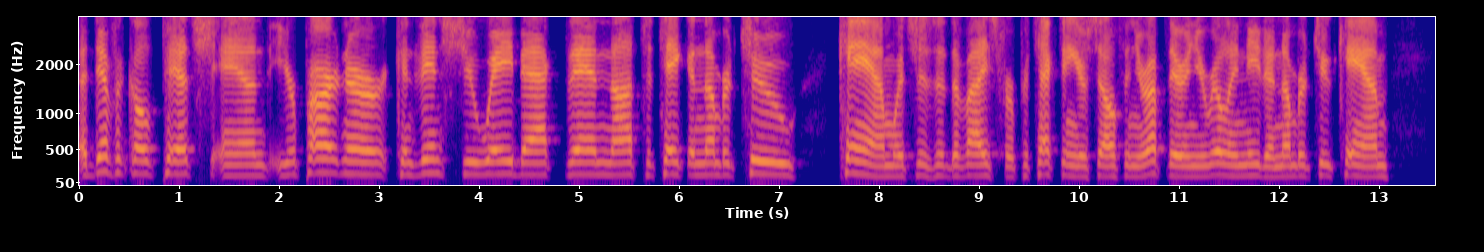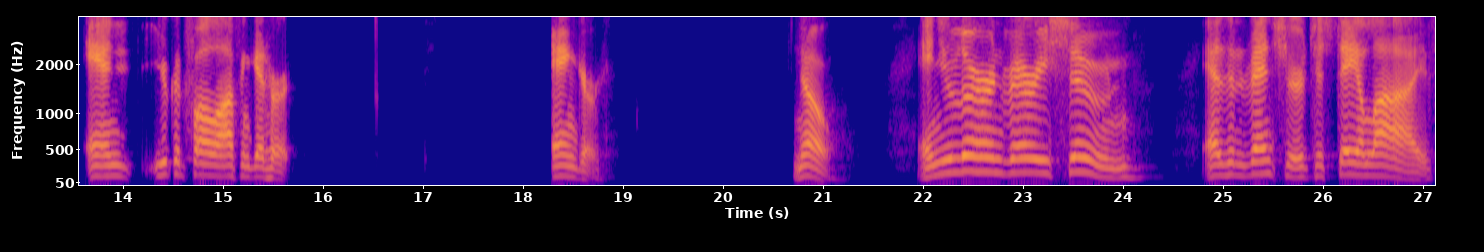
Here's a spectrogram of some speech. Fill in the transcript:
a, difficult pitch, and your partner convinced you way back then not to take a number two cam, which is a device for protecting yourself, and you're up there and you really need a number two cam, and you could fall off and get hurt. Anger. No. And you learn very soon as an adventurer to stay alive.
